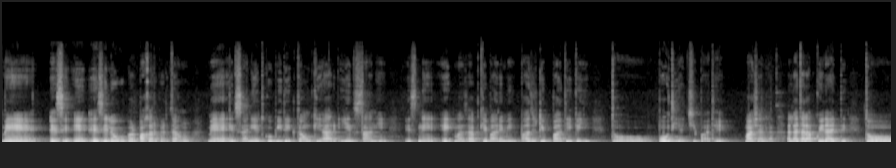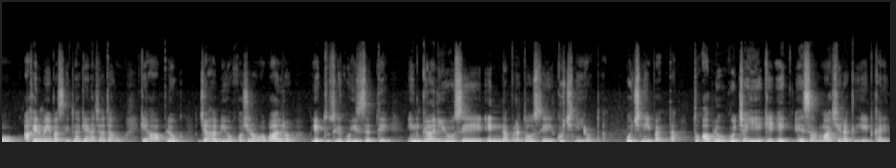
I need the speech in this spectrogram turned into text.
मैं ऐसे ऐसे लोगों पर फ़ख्र करता हूँ। मैं इंसानियत को भी देखता हूँ कि यार, ये इंसान है। इसने एक मज़हब के बारे में पॉजिटिव बातें कही तो बहुत ही अच्छी बात है। माशाल्लाह, अल्लाह ताला आपको हिदायत दे। तो आखिर में बस इतना कहना चाहता हूँ कि आप लोग जहाँ भी हो, खुश रहो, आबाद रहो, एक दूसरे को इज़्ज़त दे। इन गालियों से, इन नफ़रतों से कुछ नहीं होता, कुछ नहीं बनता। तो आप लोगों को चाहिए कि एक ऐसा माशरा क्रिएट करे।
